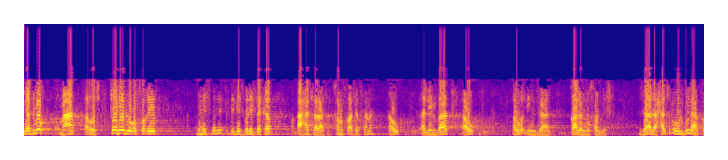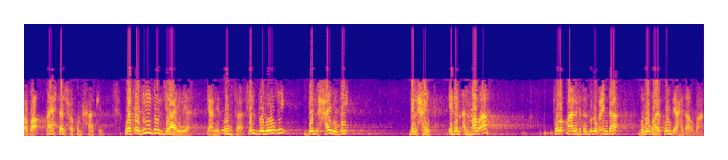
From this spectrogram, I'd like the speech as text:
يبلغ مع الرشد. كيف يبلغ الصغير؟ بالنسبة بالنسبة للذكر أحد ثلاثة 15 سنة أو الإنبات أو أو الإنزال. قال المصنف زال حجرهم بلا قضاء ما يحتاج حكم حاكم. وتزيد الجارية يعني الأنثى في البلوغ بالحيض بالحيض. إذا المرأة طرق معرفة البلوغ عندها بلوغها يكون بأحد أربعة.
